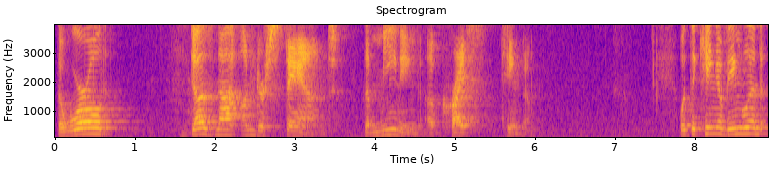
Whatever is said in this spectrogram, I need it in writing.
The world does not understand the meaning of Christ's kingdom. What the King of England,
